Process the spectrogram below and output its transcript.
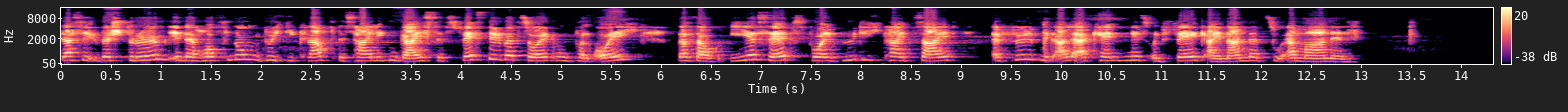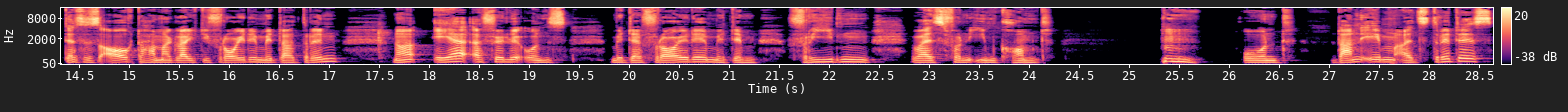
dass ihr überströmt in der Hoffnung durch die Kraft des Heiligen Geistes feste Überzeugung von euch, dass auch ihr selbst voll Gütigkeit seid, erfüllt mit aller Erkenntnis und fähig einander zu ermahnen. Das ist auch, da haben wir gleich die Freude mit da drin. Na, er erfülle uns mit der Freude, mit dem Frieden, weil es von ihm kommt. Und dann eben als drittes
